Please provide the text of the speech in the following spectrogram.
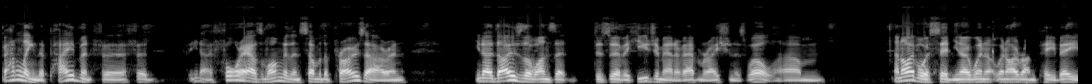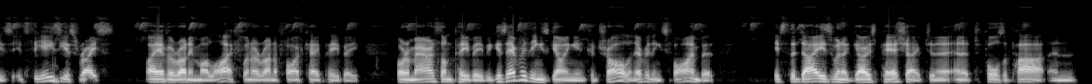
battling the pavement for for you know four hours longer than some of the pros are, and you know those are the ones that deserve a huge amount of admiration as well. Um, and I've always said, you know, when when I run PBs, it's the easiest race I ever run in my life when I run a 5k PB or a marathon PB because everything's going in control and everything's fine, but it's the days when it goes pear shaped and it, and it falls apart and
